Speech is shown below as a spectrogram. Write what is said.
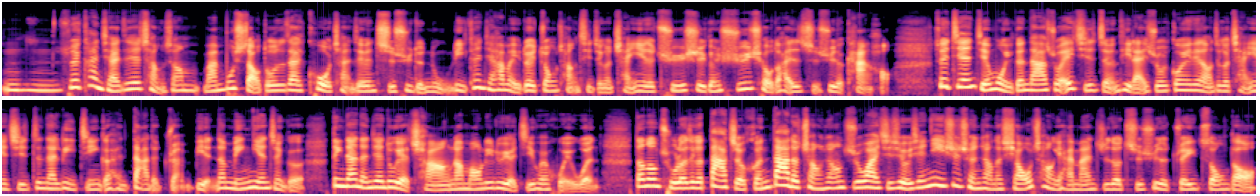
嗯哼，所以看起来这些厂商蛮不少都是在扩产这边持续的努力，看起来他们也对中长期整个产业的趋势跟需求都还是持续的看好。所以今天节目也跟大家说，哎，其实整体来说，工业电脑这个产业其实正在历经一个很大的转变。那明年整个订单能见度也长，那毛利率也机会回稳。当中除了这个大者恒大的厂商之外，其实有一些逆势成长的小厂也还蛮值得持续的追踪的哦。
